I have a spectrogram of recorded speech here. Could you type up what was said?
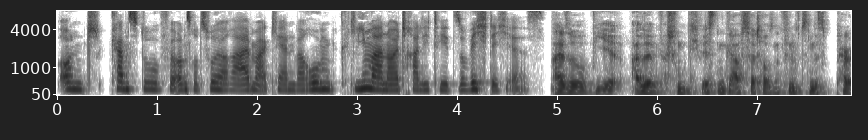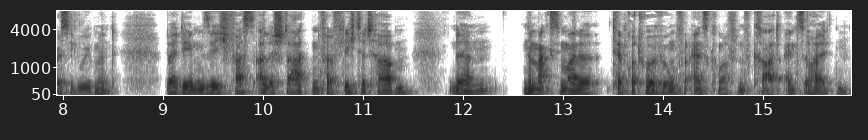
und kannst du für unsere Zuhörer einmal erklären, warum Klimaneutralität so wichtig ist? Also, wie alle vermutlich wissen, gab es 2015 das Paris Agreement, bei dem sich fast alle Staaten verpflichtet haben, ähm, eine maximale Temperaturerhöhung von 1,5 Grad einzuhalten.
